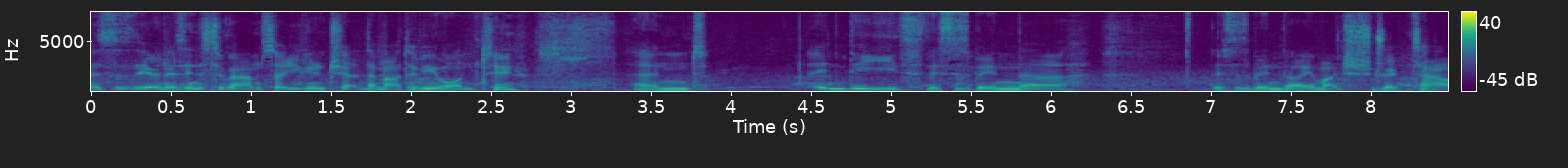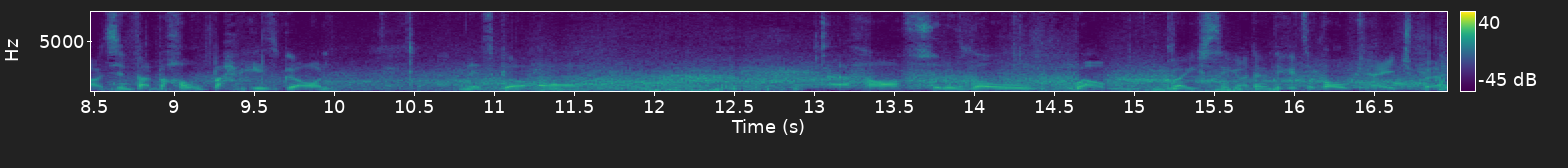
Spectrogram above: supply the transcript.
This is the owner's Instagram, so you can check them out if you want to. And indeed, this has been uh, this has been very much stripped out. In fact, the whole back is gone, and it's got a, a half sort of roll, well, bracing. I don't think it's a roll cage, but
